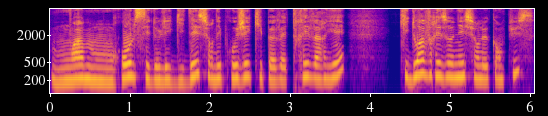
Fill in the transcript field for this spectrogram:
moi, mon rôle, c'est de les guider sur des projets qui peuvent être très variés, qui doivent résonner sur le campus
